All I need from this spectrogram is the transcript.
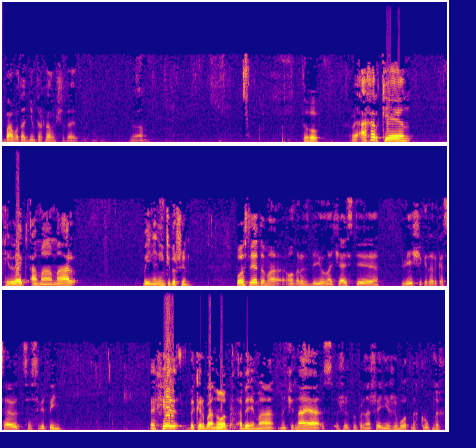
Бавот одним трактатом считает. Да. То. Ахаркен Хилек Амаамар Бейнянин Кедушин. После этого он разделил на части вещи, которые касаются святынь. Эхель бекербанот абехема, начиная с жертвоприношений животных крупных,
